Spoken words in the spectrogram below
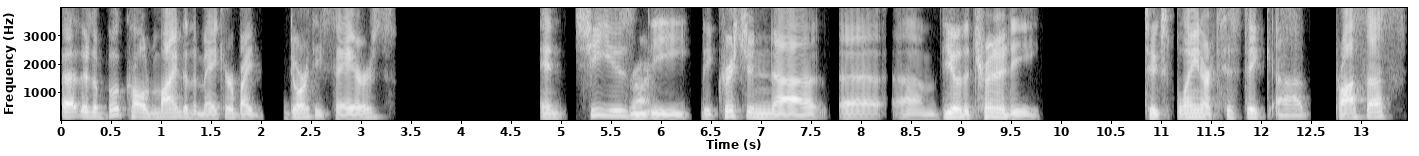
uh, there's a book called Mind of the Maker by Dorothy Sayers, and she used right. the the Christian uh, uh, um, view of the Trinity to explain artistic uh, process,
